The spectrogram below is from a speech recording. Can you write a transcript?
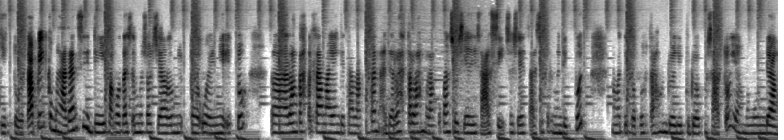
gitu tapi kemarin sih di Fakultas Ilmu Sosial UNY itu eh, langkah pertama yang kita lakukan adalah telah melakukan sosialisasi sosialisasi Permendikbud nomor 30 tahun 2021 yang mengundang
